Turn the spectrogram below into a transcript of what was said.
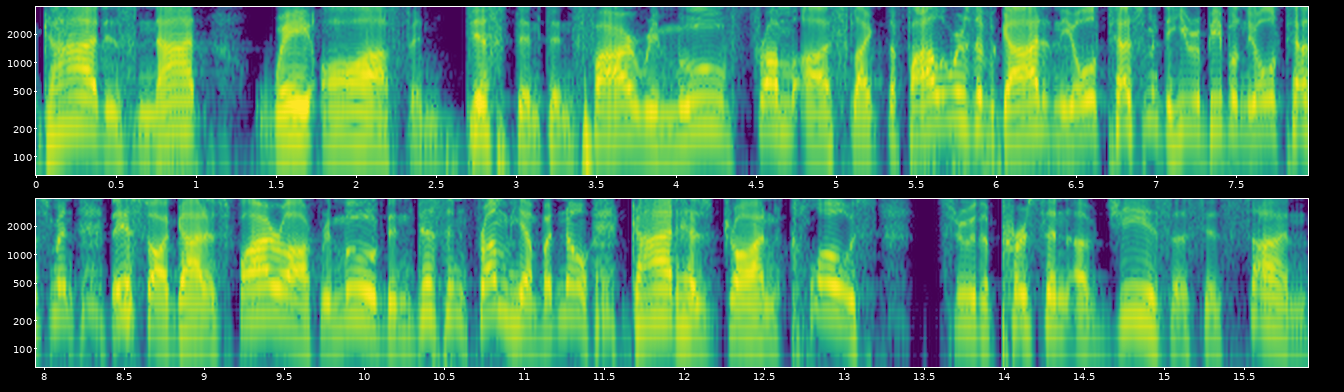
God is not way off and distant and far removed from us like the followers of God in the Old Testament, the Hebrew people in the Old Testament. They saw God as far off, removed, and distant from Him. But no, God has drawn close through the person of Jesus, His Son.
